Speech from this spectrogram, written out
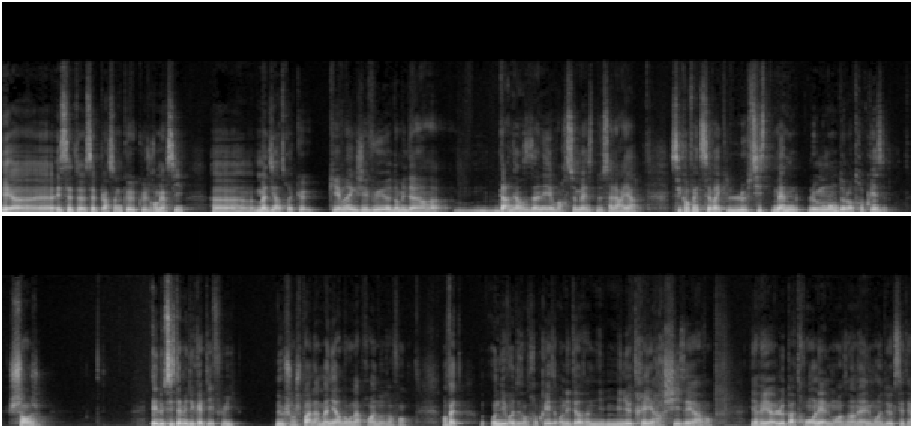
Et, euh, et cette, personne que, je remercie m'a dit un truc qui est vrai que j'ai vu dans mes dernières, années, voire semestres de salariat, c'est qu'en fait c'est vrai que même le monde de l'entreprise change. Et le système éducatif, lui, ne change pas la manière dont on apprend à nos enfants. En fait, au niveau des entreprises, on était dans un milieu très hiérarchisé avant. Il y avait le patron, les N-1, les N-2, etc.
